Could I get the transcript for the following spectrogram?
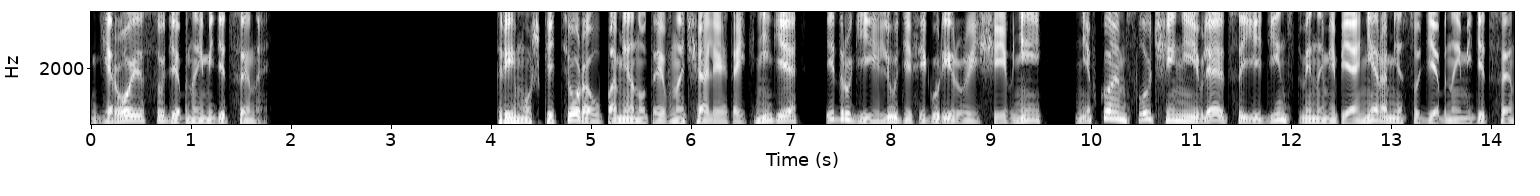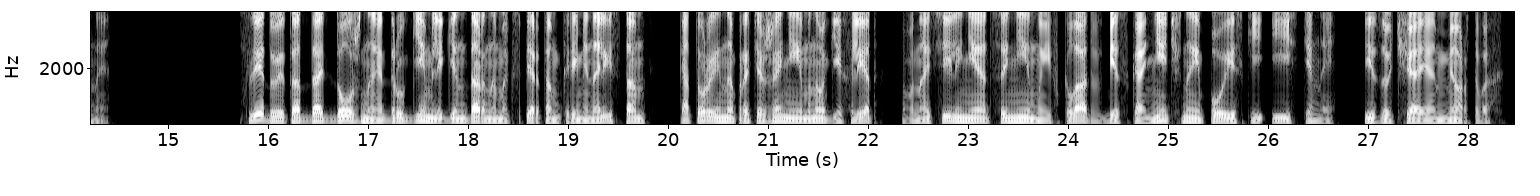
Герои судебной медицины. Три мушкетера, упомянутые в начале этой книги, и другие люди, фигурирующие в ней, ни в коем случае не являются единственными пионерами судебной медицины. Следует отдать должное другим легендарным экспертам-криминалистам, которые на протяжении многих лет вносили неоценимый вклад в бесконечные поиски истины, изучая мертвых.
